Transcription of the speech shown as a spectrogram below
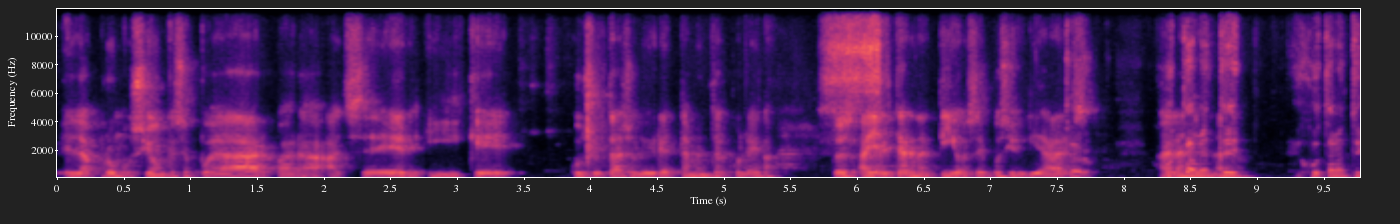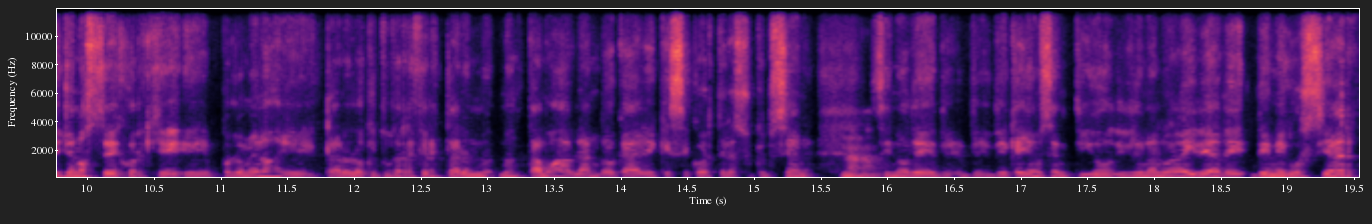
la promoción que se pueda dar para acceder y que consultárselo directamente al colega. Entonces, hay alternativas, hay posibilidades. Justamente, justamente yo no sé, Jorge, eh, por lo menos, eh, claro, lo que tú te refieres, claro, no, estamos hablando acá de que se corte las suscripciones, sino de, de, que haya un sentido y de una nueva idea de, negociar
